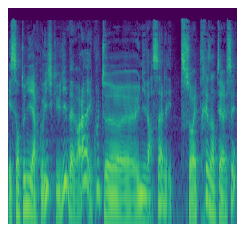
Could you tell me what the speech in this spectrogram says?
et c'est Anthony Yarkovitch qui lui dit, ben voilà, écoute, Universal serait très intéressé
